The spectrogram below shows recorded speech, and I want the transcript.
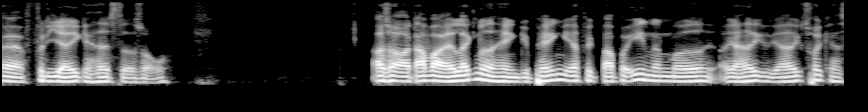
øh, fordi jeg ikke havde et sted at sove. Altså, og der var heller ikke noget hænge penge. Jeg fik bare på en eller anden måde, og jeg havde ikke, jeg havde ikke tror, ikke, jeg,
